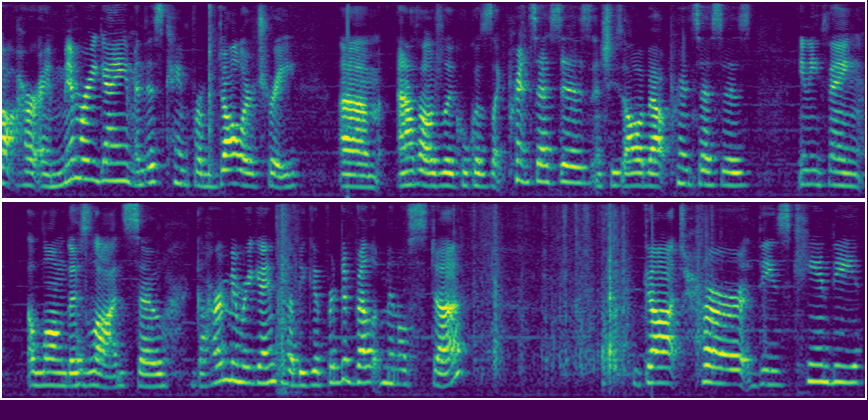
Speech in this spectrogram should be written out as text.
got her a memory game, and this came from Dollar Tree. Um, and I thought it was really cool because it's like princesses, and she's all about princesses, anything along those lines. So, got her a memory game because that'd be good for developmental stuff. Got her these candy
